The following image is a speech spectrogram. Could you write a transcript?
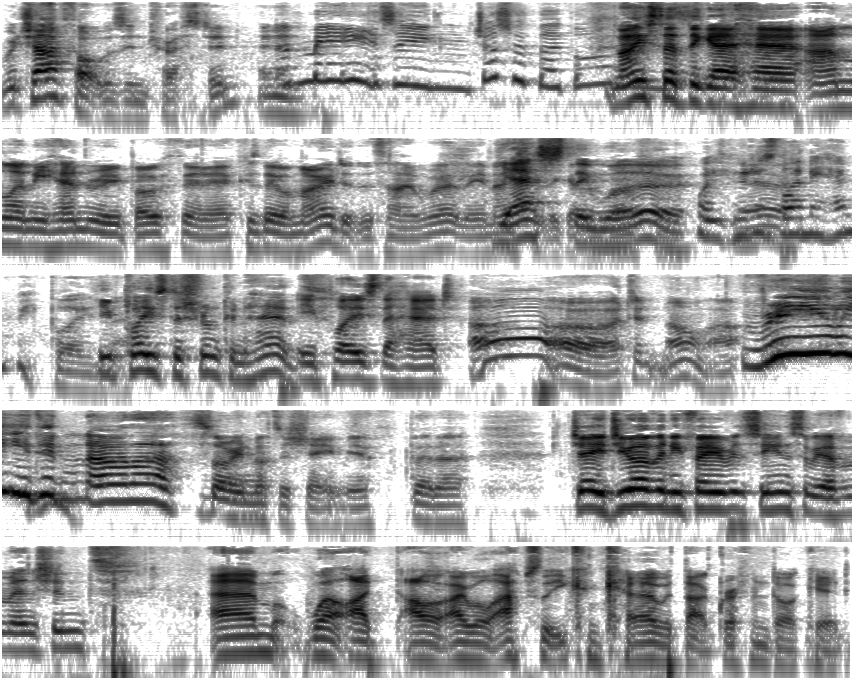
Which I thought was interesting. And Amazing, just with my voice. Nice that they get Hare and Lenny Henry both in it because they were married at the time, weren't they? Nice Yes, that they get both were. Wait, who does Lenny Henry play? He this? plays the shrunken head. He plays the head. Oh, I didn't know that. Really, you didn't know that? Sorry, not to shame you, but uh, Jay, do you have any favourite scenes that we haven't mentioned? Um, well, I, I'll, I will absolutely concur with that Gryffindor kid.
